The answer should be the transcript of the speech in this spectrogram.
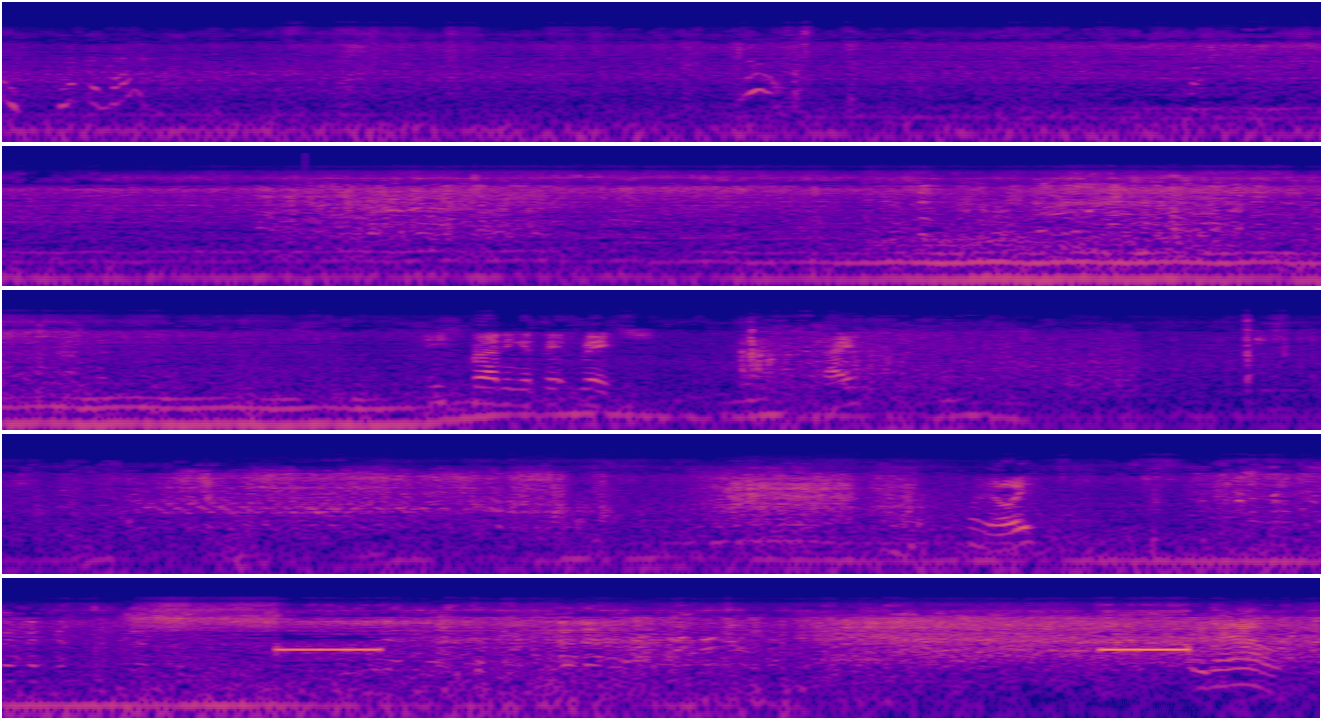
Look at that. Look. He's burning a bit rich. Okay? Oi, oi. Fucking hell.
